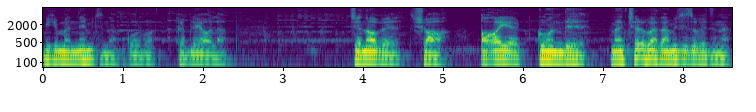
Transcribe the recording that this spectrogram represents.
میگه من نمی‌دونم قربان. قبله عالم. جناب شاه آقای گنده من چرا باید همه چیزو بدونم؟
